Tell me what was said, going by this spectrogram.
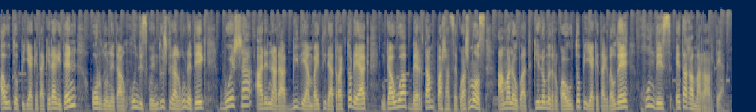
autopilaketak eragiten, ordunetan jundizko industrial gunetik, buesa arenara bidean baitira traktoreak gaua bertan pasatzeko asmoz, amalau bat kilometroko autopilaketak daude, jundiz eta gamarra artean.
